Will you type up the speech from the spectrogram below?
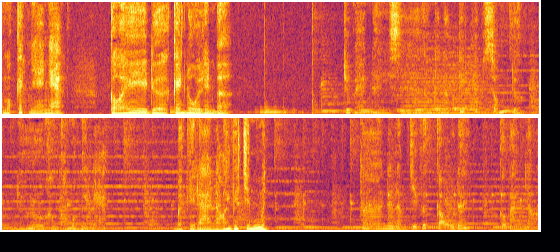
Một cách nhẹ nhàng, cậu ấy đưa cái nôi lên bờ. Chú bé này sẽ không thể nào tiếp tục sống được nếu không có một người mẹ. Bagheera nói với chính mình. Ta nên làm gì với cậu đây, cậu bạn nhỏ?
